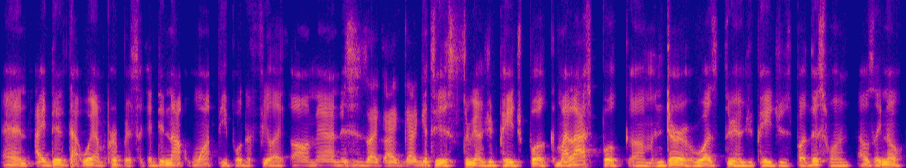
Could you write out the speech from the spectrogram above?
And I did it that way on purpose. Like I did not want people to feel like, oh man, this is like I gotta get to this 300 page book. My last book, um, Endure, was 300 pages, but this one, I was like, no,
